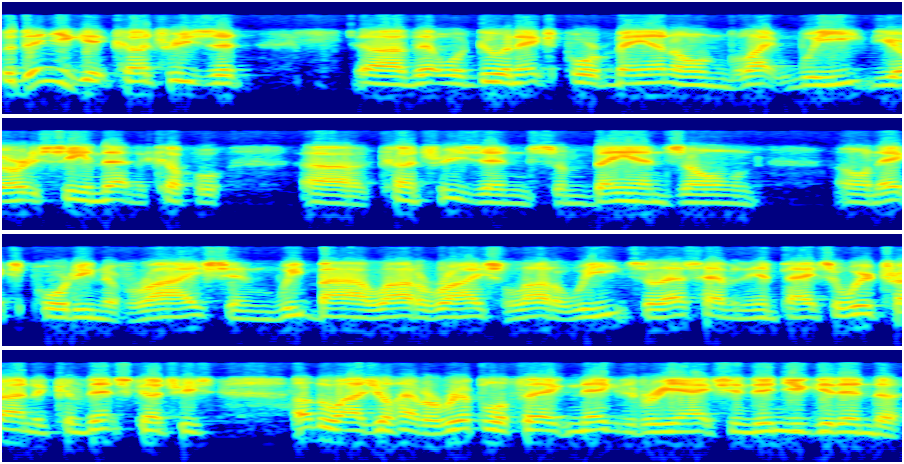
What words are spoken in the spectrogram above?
But then you get countries that uh, that will do an export ban on like wheat. You're already seeing that in a couple uh, countries, and some bans on on exporting of rice, and we buy a lot of rice, a lot of wheat, so that's having an impact. So we're trying to convince countries. Otherwise, you'll have a ripple effect, negative reaction. Then you get into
